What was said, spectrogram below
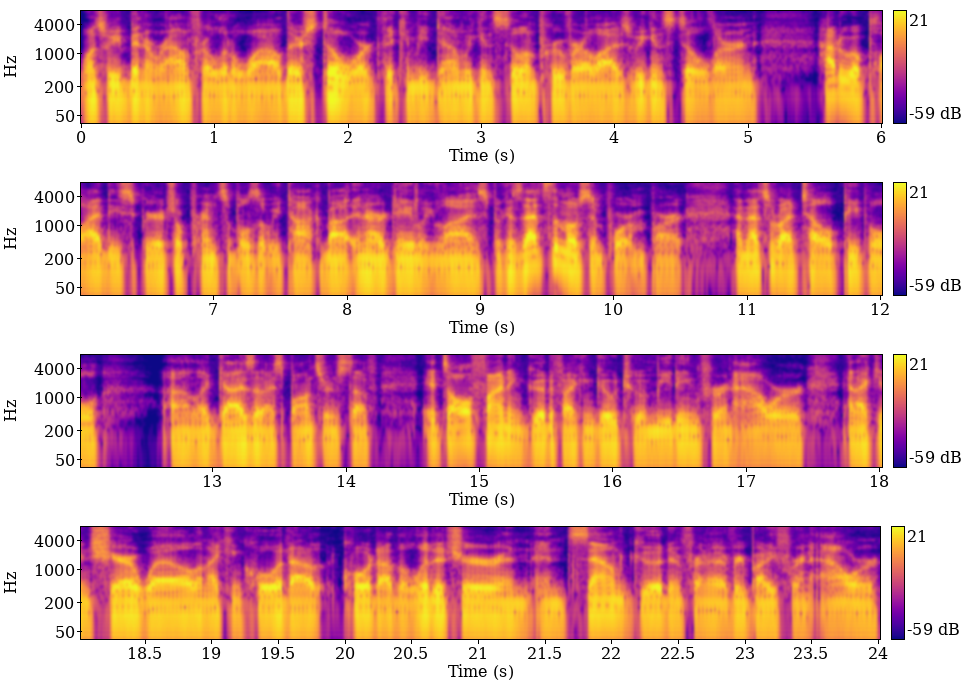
once we've been around for a little while, there's still work that can be done. We can still improve our lives. We can still learn how to apply these spiritual principles that we talk about in our daily lives because that's the most important part. And that's what I tell people uh, like guys that I sponsor and stuff. It's all fine and good if I can go to a meeting for an hour and I can share well and I can quote out quote out the literature and and sound good in front of everybody for an hour.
